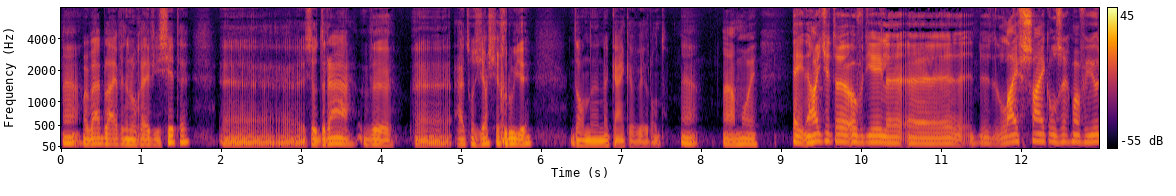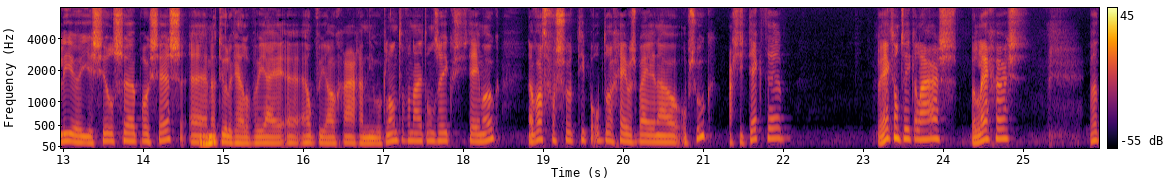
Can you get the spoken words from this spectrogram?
ja. Maar wij blijven er nog even zitten. Zodra we uit ons jasje groeien, dan, eh, dan kijken we weer rond. Ja, nou, mooi. Hey, nou had je het eh, over die hele de life cycle, zeg maar, voor jullie, je salesproces. Eh Mhm. Natuurlijk helpen, jij, helpen we jou graag aan nieuwe klanten vanuit ons ecosysteem ook. Nou, wat voor soort type opdrachtgevers ben je nou op zoek? Architecten, projectontwikkelaars, beleggers? Wat,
